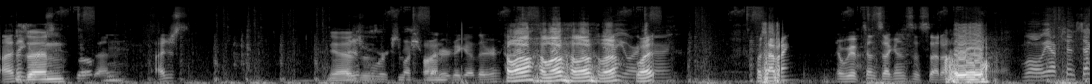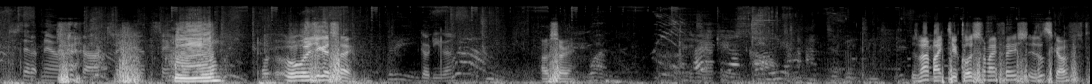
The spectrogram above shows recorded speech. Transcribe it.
I think Zen. Zen. I just, Yeah, it just just, works much fine. better together. Hello, hello, hello, hello. Are, What? Chai. What's happening? And we have 10 seconds to set up. Hello. Well, we have 10 seconds to set up now, Chalk, so you're at the same Wh- What did you guys say? Go D.Va. Oh, sorry. Is my mic too close to my face? Is it scuffed?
